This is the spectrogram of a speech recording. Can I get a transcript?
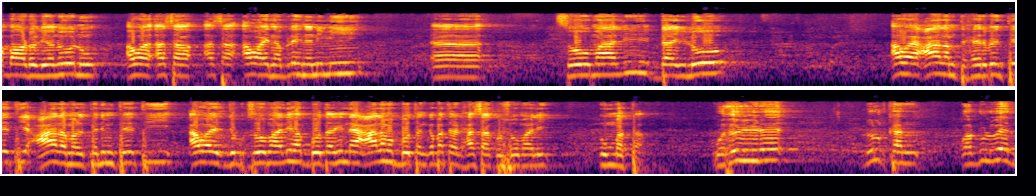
abaadholyonoonu awainablehnanimii soomaali dhayloo teetii caalamal tanim teetii away soomaalii habbootan hinaa caalam habbootan gabatadh soomaali ummata wuxuu yidhi dhulkan waa dhul weyn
